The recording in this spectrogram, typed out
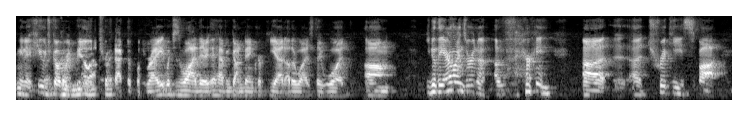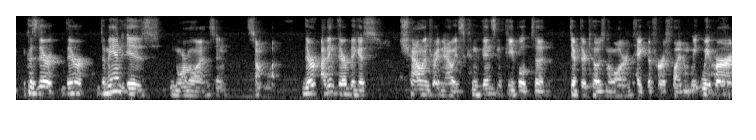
I mean, a huge right, government bailout, right. effectively, right? Which is why they haven't gone bankrupt yet. Otherwise, they would. Um, you know, the airlines are in a, a very uh, a tricky spot because their their demand is normalizing somewhat. Their I think their biggest challenge right now is convincing people to dip their toes in the water and take the first flight. And we, we heard,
